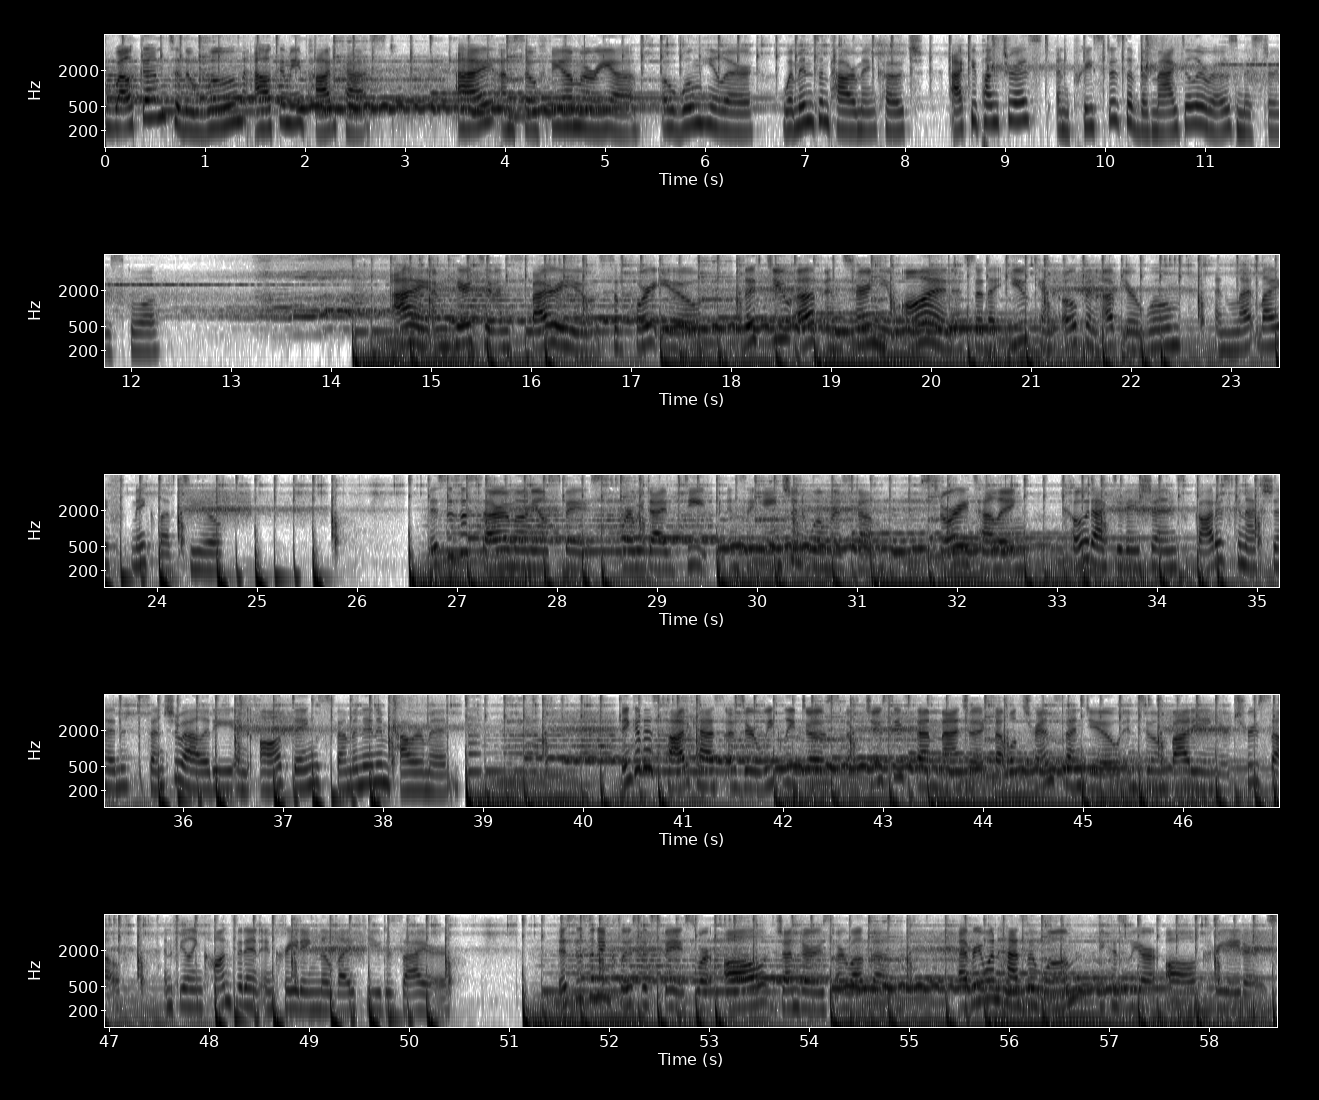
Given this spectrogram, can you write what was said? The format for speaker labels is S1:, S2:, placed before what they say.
S1: Welcome to the Womb Alchemy Podcast. I am Sofiya Mariya, a womb healer, women's empowerment coach, acupuncturist, and priestess of the Magdala Rose Mystery School. I am here to inspire you, support you, lift you up, and turn you on so that you can open up your womb and let life make love to you. This is a ceremonial space where we dive deep into ancient womb wisdom, storytelling, code activations, goddess connection, sensuality, and all things feminine empowerment. Think of this podcast as your weekly dose of juicy femme magic that will transcend you into embodying your true self and feeling confident in creating the life you desire. This is an inclusive space where all genders are welcome. Everyone has a womb because we are all creators.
